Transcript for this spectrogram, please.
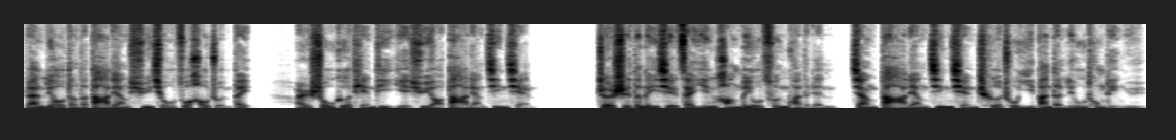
燃料等的大量需求做好准备，而收割田地也需要大量金钱。这使得那些在银行没有存款的人将大量金钱撤出一般的流通领域。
